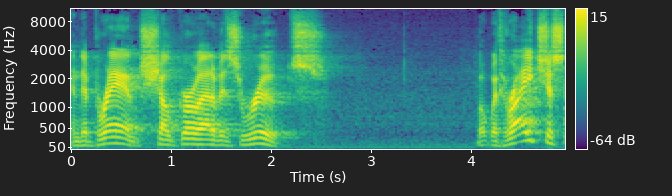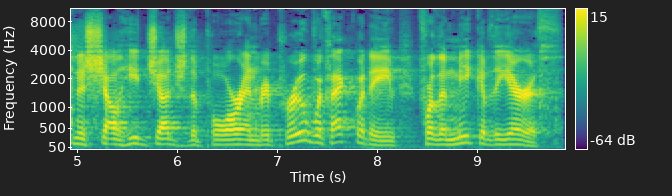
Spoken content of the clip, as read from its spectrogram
and a branch shall grow out of his roots. But with righteousness shall he judge the poor and reprove with equity for the meek of the earth.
